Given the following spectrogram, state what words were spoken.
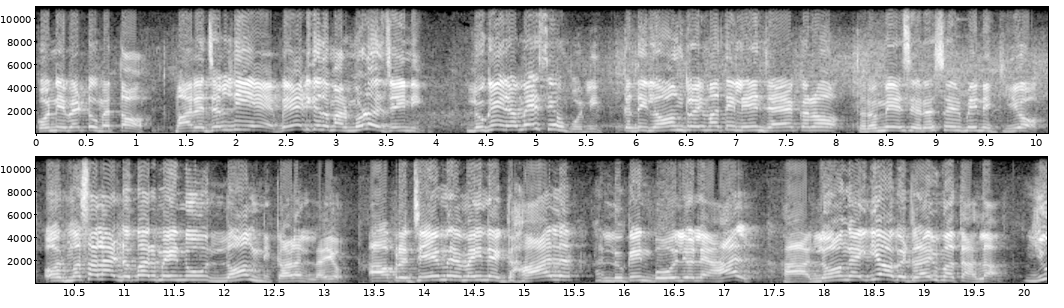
कोनी बैठू मैं तो। मारे जल्दी है, बैठ के तो मार मोड़ो जई नहीं લુગઈ રમેશ હું બોલી કદી લોંગ ડ્રાઈવ માંથી લઈને જાયા કરો તો રમેશ રસોઈ મહિને ગયો और मसाला डबर महीनू लौंग निकालन लायो आपरे जेम रे महीने घाल लुगईन बोलियो ले हाल हाँ लौंग आई गया अब ड्राइव मत हाला यू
